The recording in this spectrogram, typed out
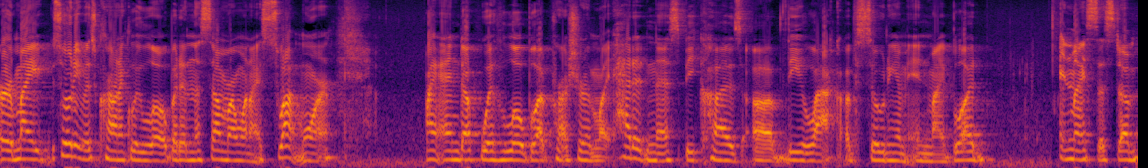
or my sodium is chronically low, but in the summer when I sweat more, I end up with low blood pressure and lightheadedness because of the lack of sodium in my blood in my system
